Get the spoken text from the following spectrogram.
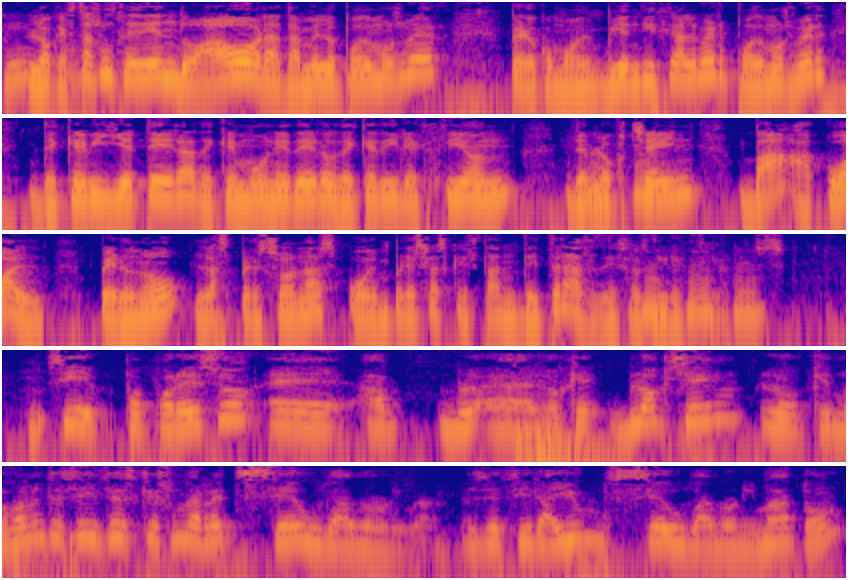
Lo que está sucediendo ahora también lo podemos ver, pero como bien dice Albert, podemos ver de qué billetera, de qué monedero, de qué dirección de blockchain va a cuál, pero no las personas o empresas que están detrás de esas direcciones. Sí, por, eso eh, eh, lo que blockchain, lo que normalmente se dice es que es una red pseudonónima. Es decir, hay un pseudononimato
